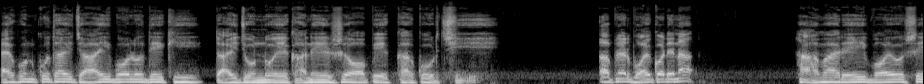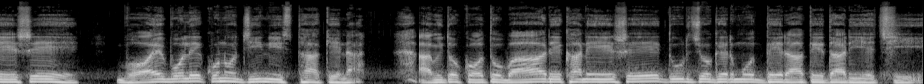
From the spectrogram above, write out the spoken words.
এখন কোথায় যাই বলো দেখি। তাই জন্য এখানে এসে অপেক্ষা করছি। আপনার ভয় করে না? আমার এই বয়সে এসে ভয় বলে কোনো জিনিস থাকে না। আমি তো কতবার এখানে এসে দুর্যোগের মধ্যে রাতে দাঁড়িয়েছি।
